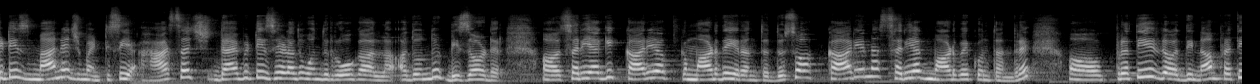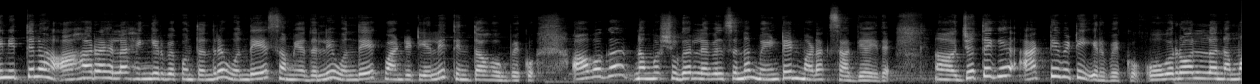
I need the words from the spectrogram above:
it is management see as such diabetes ಹೇಳೋದು ಒಂದು ರೋಗ ಅಲ್ಲ, ಅದೊಂದು ಡಿಸಾರ್ಡರ್ ಸರಿಯಾಗಿ ಕಾರ್ಯ ಮಾಡದೇ ಇರೋಂಥದ್ದು. ಸೊ ಆ ಕಾರ್ಯನ ಸರಿಯಾಗಿ ಮಾಡಬೇಕು ಅಂತಂದರೆ ಪ್ರತಿ ದಿನ ಪ್ರತಿನಿತ್ಯನೂ ಆಹಾರ ಎಲ್ಲ ಹೆಂಗಿರಬೇಕು ಅಂತಂದರೆ ಒಂದೇ ಸಮಯದಲ್ಲಿ, ಒಂದೇ ಕ್ವಾಂಟಿಟಿಯಲ್ಲಿ ತಿಂತಾ ಹೋಗಬೇಕು. ಆವಾಗ ನಮ್ಮ ಶುಗರ್ ಲೆವೆಲ್ಸನ್ನು ಮೇಂಟೈನ್ ಮಾಡೋಕ್ಕೆ ಸಾಧ್ಯ ಇದೆ. ಜೊತೆಗೆ ಆ್ಯಕ್ಟಿವಿಟಿ ಇರಬೇಕು. ಓವರಾಲ್ ನಮ್ಮ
